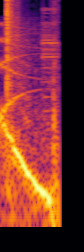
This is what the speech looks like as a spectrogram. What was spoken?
Oh!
